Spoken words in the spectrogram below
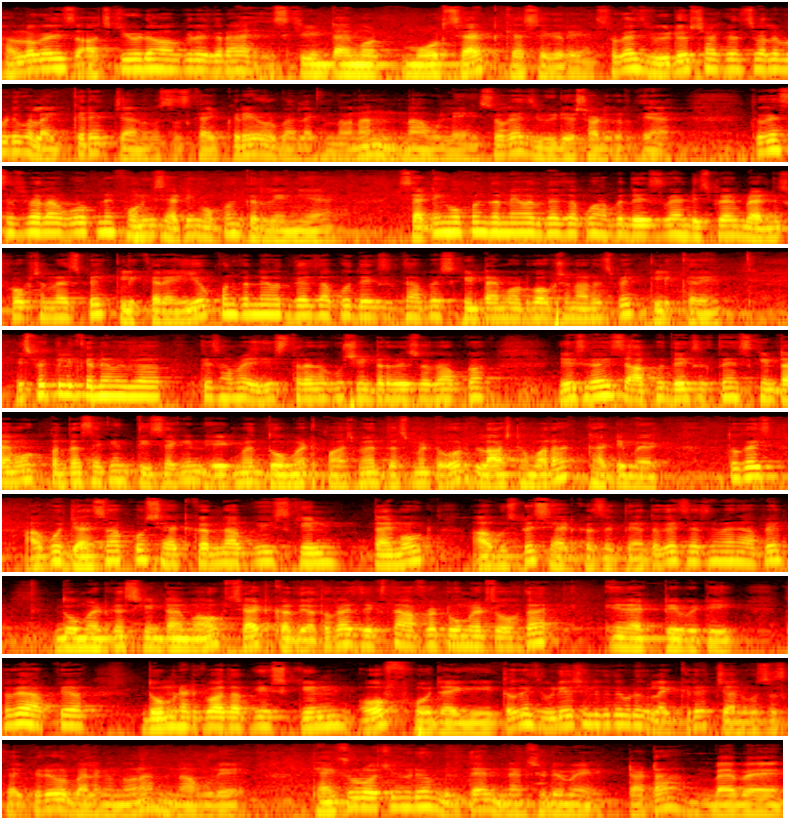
Hello guys आज की video में आपके आए हैं स्क्रीन टाइम मोड सेट कैसे करें? सो गाइज़ वीडियो स्टार्ट करने से पहले वीडियो को लाइक करें चैनल को सब्सक्राइब करें और बेल आइकन दबाना ना भूलें। सो गाइज़ वीडियो स्टार्ट करते हैं। तो गाइज़ सबसे पहले आपको अपने फ़ोन की सेटिंग ओपन कर लेनी है। सेटिंग ओपन करने के बाद गाइज़ आपको यहाँ पे देख सकते हैं डिस्प्ले एंड ब्राइटनेस का ऑप्शन है, इस पर क्लिक करें। ये ओपन करने के बाद गाइज़ आपको देख सकते हैं यहाँ पे स्क्रीन टाइम आउट का ऑप्शन आ रहा है, इस पर क्लिक करें। इस पर क्लिक करने आपके सामने इस तरह का कुछ इंटरफेस होगा आपका। ये गाइस आपको देख सकते हैं स्क्रीन टाइम आउट पंद्रह सेकंड तीस सेकंड एक मिनट, दो मिनट, पाँच मिनट, दस मिनट और लास्ट हमारा थर्टी मिनट तो गाइज़ आपको जैसा आपको सेट करना है आपकी स्क्रीन टाइम आउट आप उस पर सेट कर सकते हैं। तो गाइज़ जैसे मैंने यहाँ पे दो मिनट का स्क्रीन टाइम आउट सेट कर दिया। तो गाइज़ देखते हैं after two minutes of the inactivity तो क्या आपके दो मिनट के बाद आपकी स्क्रीन ऑफ़ हो जाएगी। तो गाइज़ वीडियो चली तो वीडियो को लाइक करें चैनल को सब्सक्राइब करें और बेल आइकन दबाना ना भूलें। थैंक्स फॉर वॉचिंग वीडियो मिलते हैं नेक्स्ट वीडियो में। Tata bye bye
